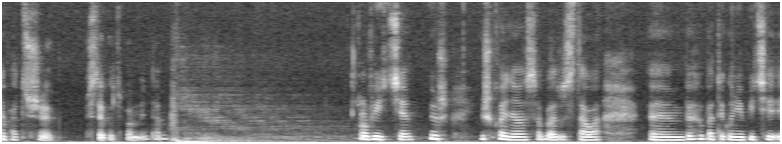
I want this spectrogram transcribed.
Chyba trzy, z tego co pamiętam. O widzicie, już, już kolejna osoba została. Wy chyba tego nie widzicie,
